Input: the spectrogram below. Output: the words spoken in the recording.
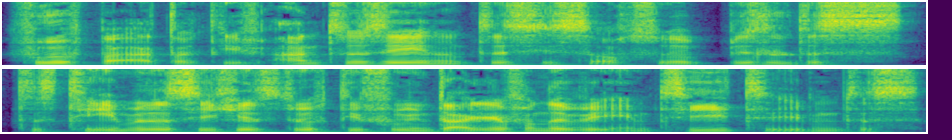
furchtbar attraktiv anzusehen und das ist auch so ein bisschen das, das Thema, das sich jetzt durch die frühen Tage von der WM zieht, eben dass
